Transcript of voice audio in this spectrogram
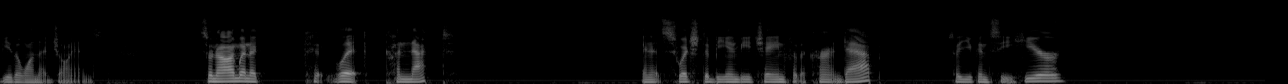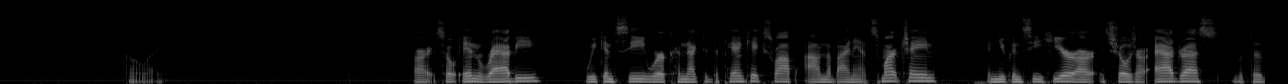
be the one that joins. So now I'm going to click Connect and it switched to BNB chain for the current DApp. So you can see here, go away. All right, so in Rabby, we can see we're connected to PancakeSwap on the Binance Smart Chain. And you can see here, our, it shows our address with the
